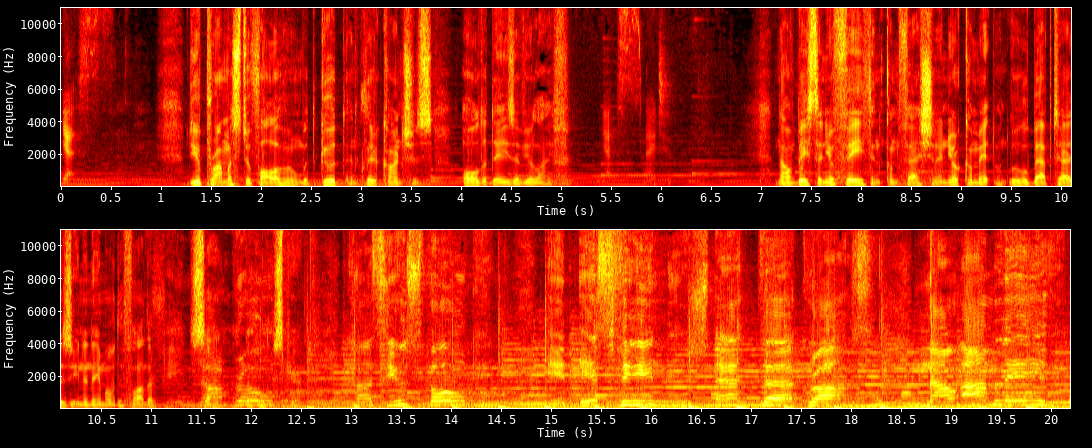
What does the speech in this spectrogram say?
Yes. Do you promise to follow Him with good and clear conscience all the days of your life? Yes, I do. Now, based on your faith and confession and your commitment, we will baptize you in the name of the Father, Son, and the Holy Spirit. Cause you spoken, it is finished at the cross. Now I'm living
